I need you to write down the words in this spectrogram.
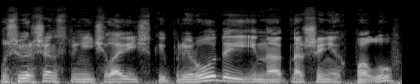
усовершенствовании человеческой природы и на отношениях полов.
